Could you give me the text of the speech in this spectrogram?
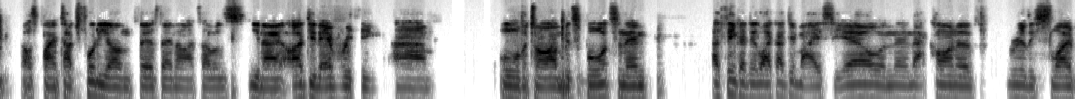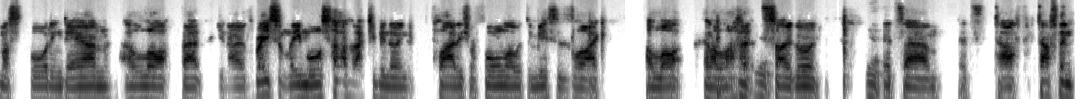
I was playing touch footy on Thursday nights. I was, you know, I did everything um, all the time with sports, and then I think I did like I did my ACL, and then that kind of really slowed my sporting down a lot. But you know, recently more so, I've actually been doing Pilates reformer with the misses like a lot, and I love it. It's so good. Yeah. It's um, it's tough, tougher than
